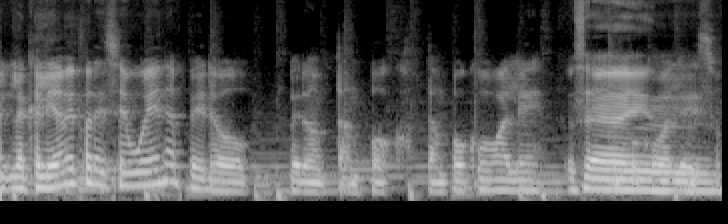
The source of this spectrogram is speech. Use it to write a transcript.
la calidad me parece buena, pero, pero tampoco, tampoco vale, o sea, tampoco en- vale eso.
